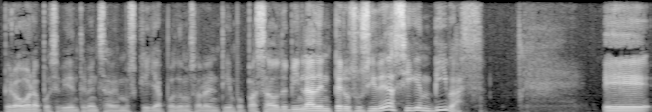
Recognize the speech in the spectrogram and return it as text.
pero ahora pues evidentemente sabemos que ya podemos hablar en tiempo pasado de Bin Laden, pero sus ideas siguen vivas. Eh,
